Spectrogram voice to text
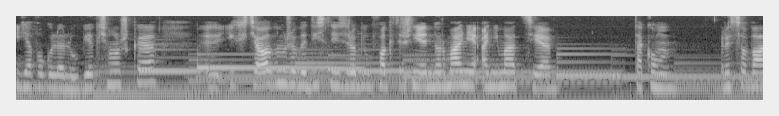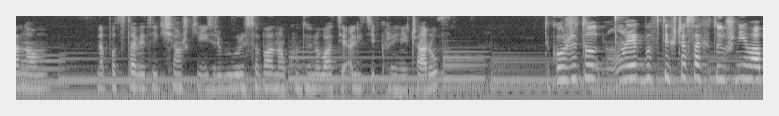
i ja w ogóle lubię książkę e, i chciałabym, żeby Disney zrobił faktycznie normalnie animację taką rysowaną na podstawie tej książki i zrobił rysowaną kontynuację Alicji w Krainie Czarów. Tylko, że to jakby w tych czasach to już nie ma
